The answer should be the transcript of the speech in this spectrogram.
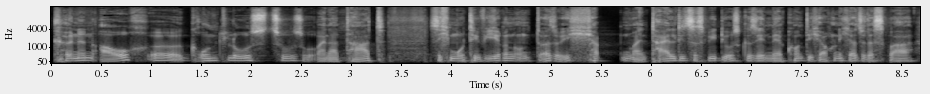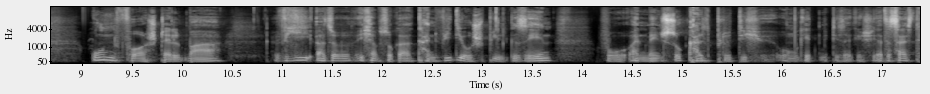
können auch äh, grundlos zu so einer Tat sich motivieren. Und also ich habe meinen Teil dieses Videos gesehen, mehr konnte ich auch nicht. Also das war unvorstellbar, wie, also ich habe sogar kein Videospiel gesehen, wo ein Mensch so kaltblütig umgeht mit dieser Geschichte. Das heißt,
